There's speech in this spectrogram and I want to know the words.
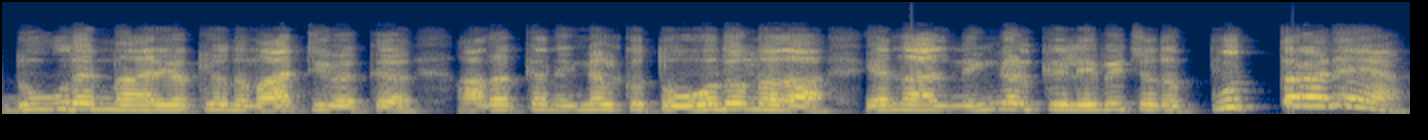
ദൂതന്മാരെയൊക്കെ ഒന്ന് മാറ്റിവെക്ക്. അതൊക്കെ നിങ്ങൾക്ക് തോന്നുന്നതാ. എന്നാൽ നിങ്ങൾക്ക് ലഭിച്ചത് പുത്രനെയാ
